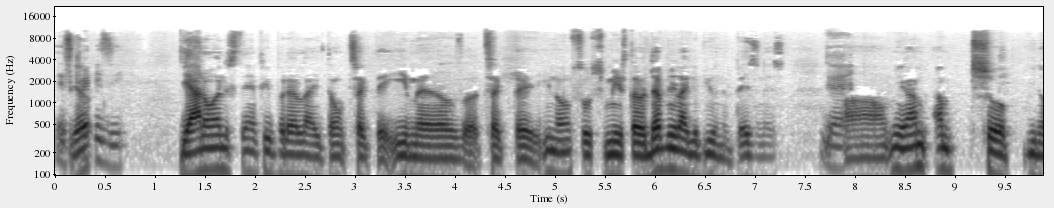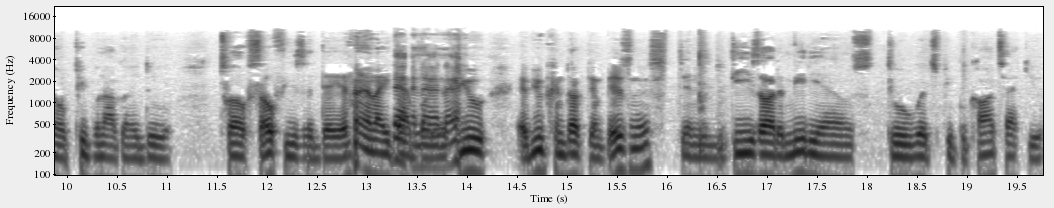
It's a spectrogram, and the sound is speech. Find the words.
It's Yep. crazy. Yeah, I don't understand people that like don't check their emails or check their, you know, social media stuff. Definitely like if you're in the business. Yeah. Um, you know, I'm I'm sure, you know, people not gonna do twelve selfies a day or nothing like that. But if you if you conducting business, then these are the mediums through which people contact you.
